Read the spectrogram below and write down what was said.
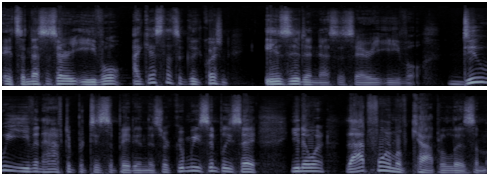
it's a necessary evil. I guess that's a good question. Is it a necessary evil? Do we even have to participate in this? Or can we simply say, you know what, that form of capitalism,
